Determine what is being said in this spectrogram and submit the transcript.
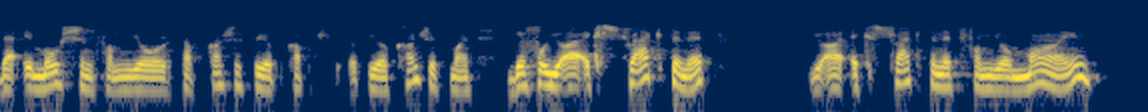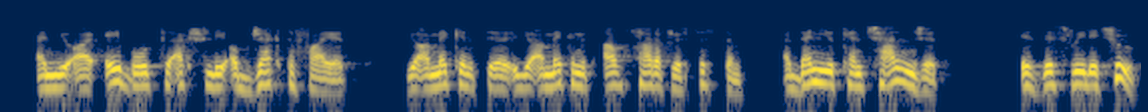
that emotion from your subconscious to your, to your conscious mind. Therefore, you are extracting it. You are extracting it from your mind, and you are able to actually objectify it. You are making it. Uh, you are making it outside of your system and then you can challenge it. Is this really true?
